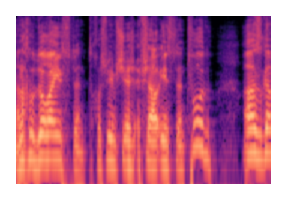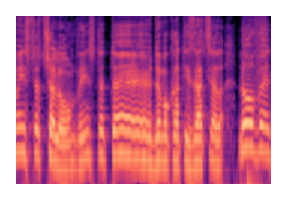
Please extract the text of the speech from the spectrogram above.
אנחנו דור האינסטנט, חושבים שאפשר instant food, אז גם אינסטנט שלום ואינסטנט אה, דמוקרטיזציה לא עובד.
